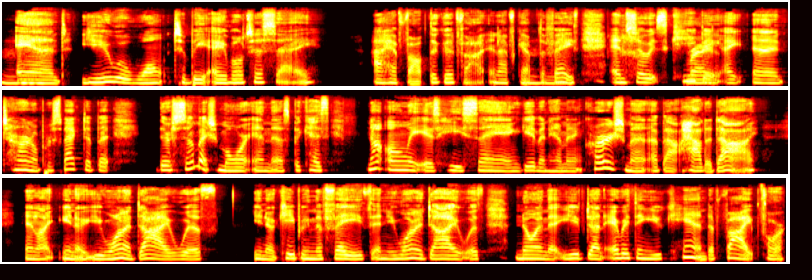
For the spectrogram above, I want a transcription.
Mhm. and you will want to be able to say, I have fought the good fight and I've kept the Mhm. faith. And so it's keeping Right. a, an eternal perspective. But there's so much more in this because not only is he saying, giving him an encouragement about how to die, and like, you know, you want to die with, you know, keeping the faith and you want to die with knowing that you've done everything you can to fight for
